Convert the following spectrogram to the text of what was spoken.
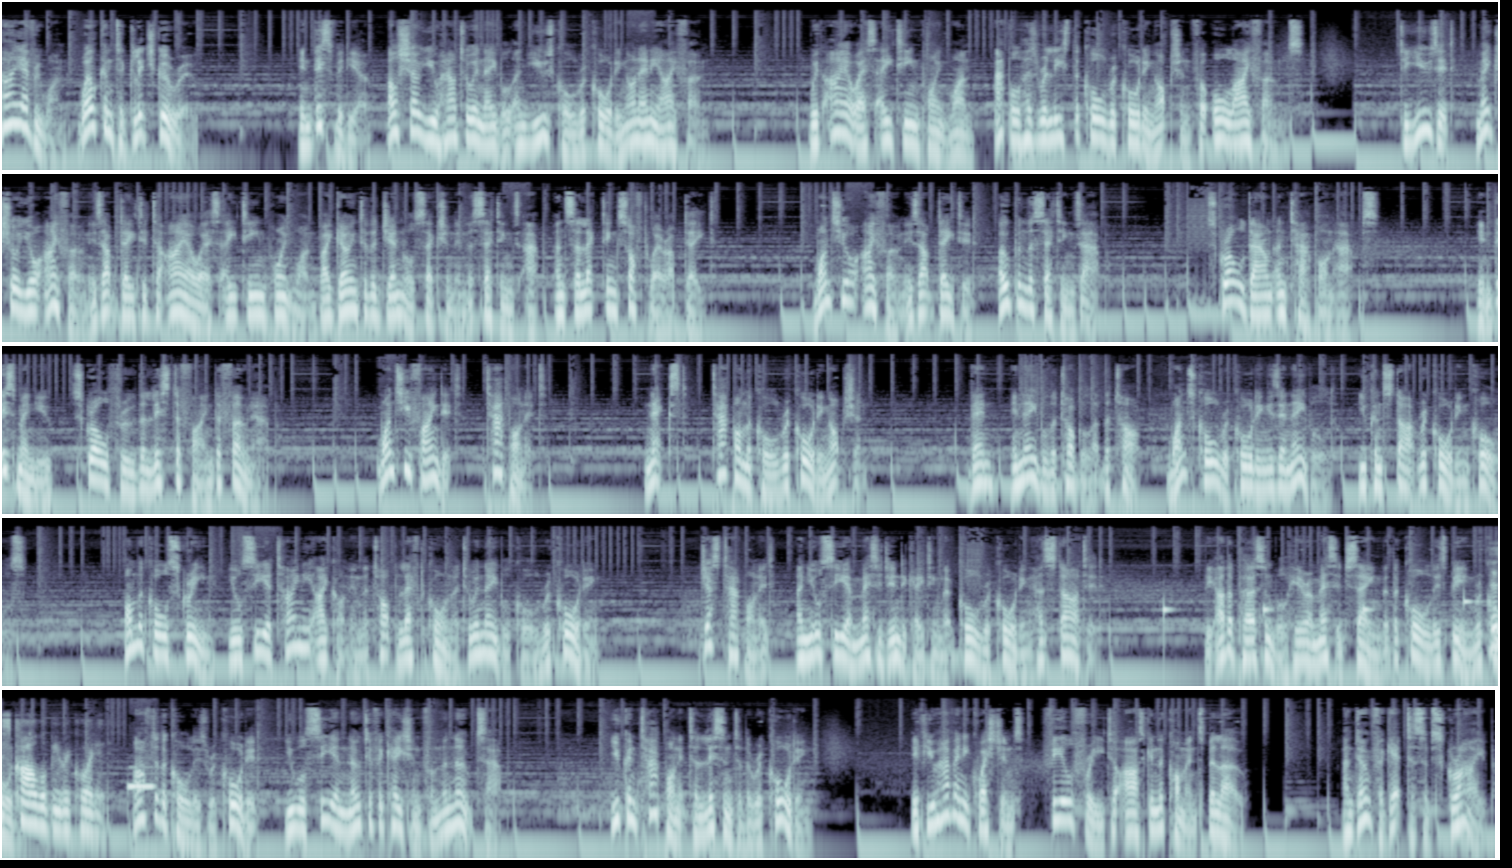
Hi everyone, welcome to Glitch Guru. In this video, I'll show you how to enable and use call recording on any iPhone. With iOS 18.1, Apple has released the call recording option for all iPhones. To use it, make sure your iPhone is updated to iOS 18.1 by going to the General section in the Settings app and selecting Software Update. Once your iPhone is updated, open the Settings app. Scroll down and tap on Apps. In this menu, scroll through the list to find the phone app. Once you find it, tap on it. Next, tap on the call recording option. Then, enable the toggle at the top. Once call recording is enabled, you can start recording calls. On the call screen, you'll see a tiny icon in the top left corner to enable call recording. Just tap on it, and you'll see a message indicating that call recording has started. The other person will hear a message saying that the call is being recorded. This call will be recorded. After the call is recorded, you will see a notification from the Notes app. You can tap on it to listen to the recording. If you have any questions, feel free to ask in the comments below. And don't forget to subscribe.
